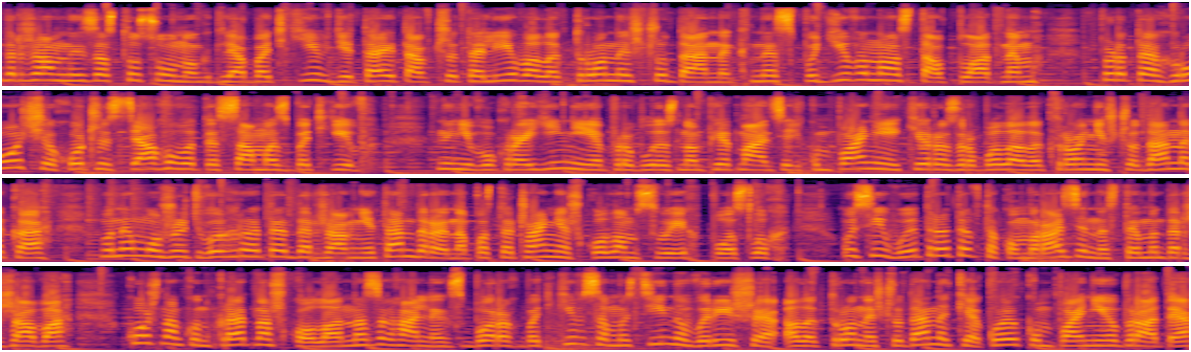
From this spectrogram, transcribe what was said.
Державний застосунок для батьків, дітей та вчителів електронний щоденник несподівано став платним. Проте гроші хочуть стягувати саме з батьків. Нині в Україні є приблизно 15 компаній, які розробили електронні щоденника. Вони можуть виграти державні тендери на постачання школам своїх послуг. Усі витрати в такому разі нестиме держава. Кожна конкретна школа на загальних зборах батьків самостійно вирішує електронний щоденник, якої компанії обрати.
